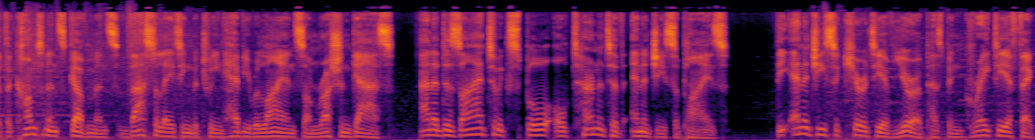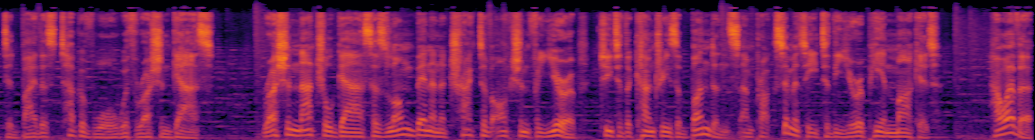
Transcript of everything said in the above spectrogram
with the continent's governments vacillating between heavy reliance on Russian gas and a desire to explore alternative energy supplies. The energy security of Europe has been greatly affected by this tug-of-war with Russian gas. Russian natural gas has long been an attractive option for Europe due to the country's abundance and proximity to the European market. However,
